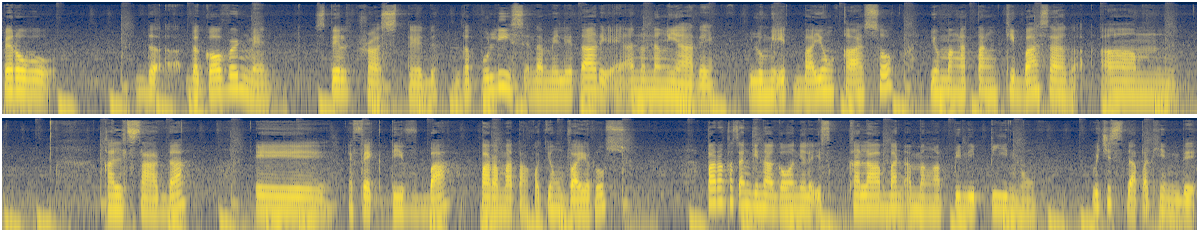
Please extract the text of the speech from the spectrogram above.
Pero the the government still trusted the police and the military. Eh ano nangyari? Lumiit ba yung kaso? Yung mga tangki ba sa um, kalsada? Eh effective ba para matakot yung virus? Parang kasi ang ginagawa nila is kalaban ang mga Pilipino which is dapat hindi.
